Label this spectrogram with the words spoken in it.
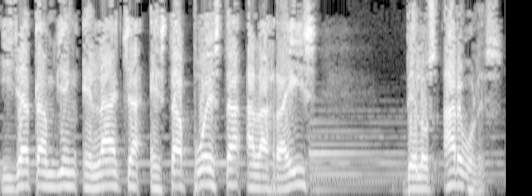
y ya también el hacha está puesta a la raíz de los árboles.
